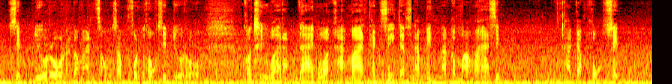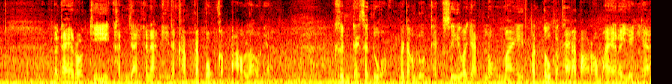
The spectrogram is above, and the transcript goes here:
60 ยูโรนะประมาณ2อสคนก็ 60 ยูโร ก็ถือว่ารับได้เพราะว่าขามาแท็กซี่จากสนามบินมาก็เหมามา 50ขากลับ 60แล้วได้รถที่คันใหญ่ขนาดนี้นะครับกระโปรงกระเป๋าเราเนี่ยขึ้นได้สะดวกไม่ต้องลุ้นแท็กซี่ว่ายัดลงไหมประตูกระแทกกระเป๋าเราไหมอะไรอย่างเงี้ย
